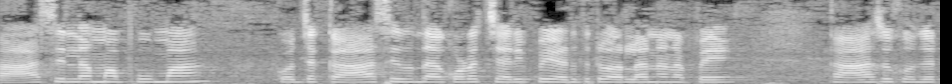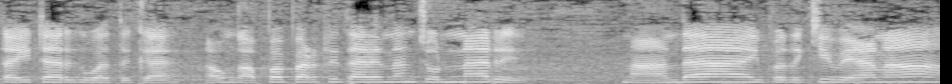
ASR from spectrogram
காசு இல்லாமா பூமா. கொஞ்சம் காசு இருந்தா கூட சரி போய் எடுத்துட்டு வரலான்னு நினைப்பேன். காசு கொஞ்சம் டைட்டா இருக்கு பார்த்துக்க அவங்க அப்பா பரட்டி தரேன்னு சொன்னாரு. நான் தான் இப்போதைக்கு வேணாம்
